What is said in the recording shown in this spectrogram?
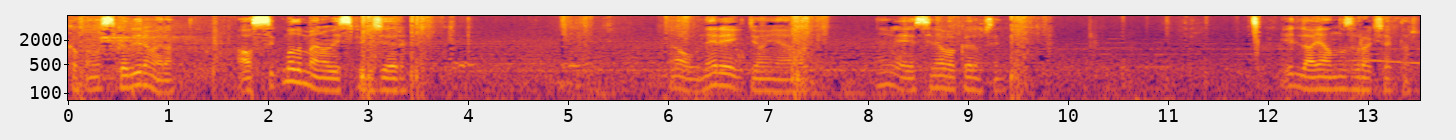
Kafanı sıkabilirim her an. Al sıkmadım ben o espricileri. Ya nereye gidiyorsun ya. Nereye esine bakarım senin. Cık, İlla yalnız bırakacaklar.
